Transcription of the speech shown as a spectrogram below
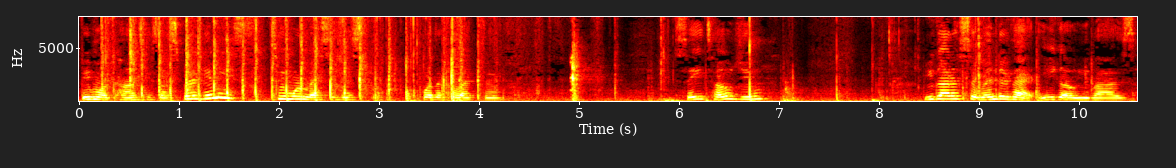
be more conscious. So Spirit, give me two more messages for the collective. See, told you. You got to surrender that ego, you guys.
